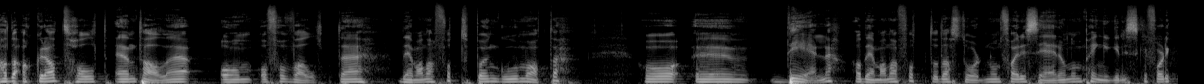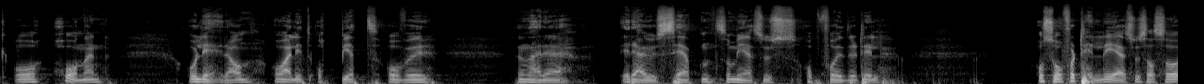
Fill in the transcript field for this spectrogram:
hadde akkurat holdt en tale om å forvalte det man har fått, på en god måte. Og eh, dele av det man har fått. Og da står det noen fariseere og noen pengegriske folk og håner han og ler av han og er litt oppgitt over den derre rausheten som Jesus oppfordrer til. Og så forteller Jesus altså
